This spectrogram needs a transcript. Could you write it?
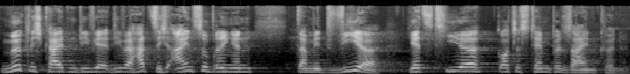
Möglichkeiten, die wir, die wir hat, sich einzubringen, damit wir jetzt hier Gottes Tempel sein können.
